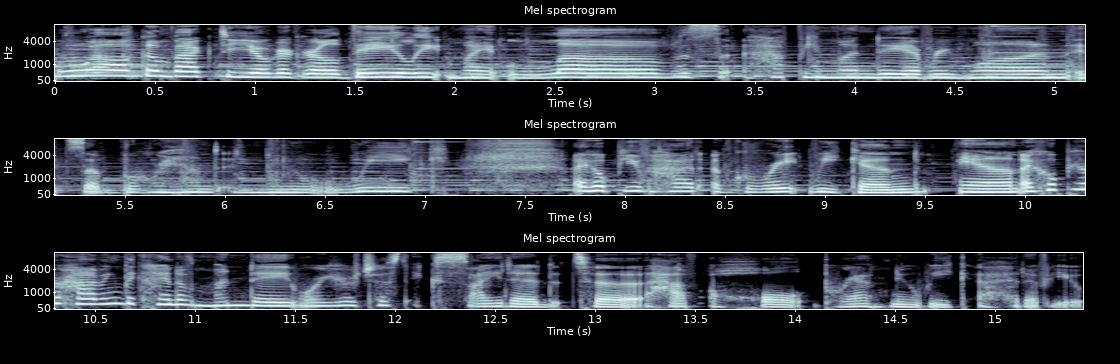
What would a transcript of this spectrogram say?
Welcome back to Yoga Girl Daily, my loves. Happy Monday, everyone. It's a brand new week. I hope you've had a great weekend, and I hope you're having the kind of Monday where you're just excited to have a whole brand new week ahead of you.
